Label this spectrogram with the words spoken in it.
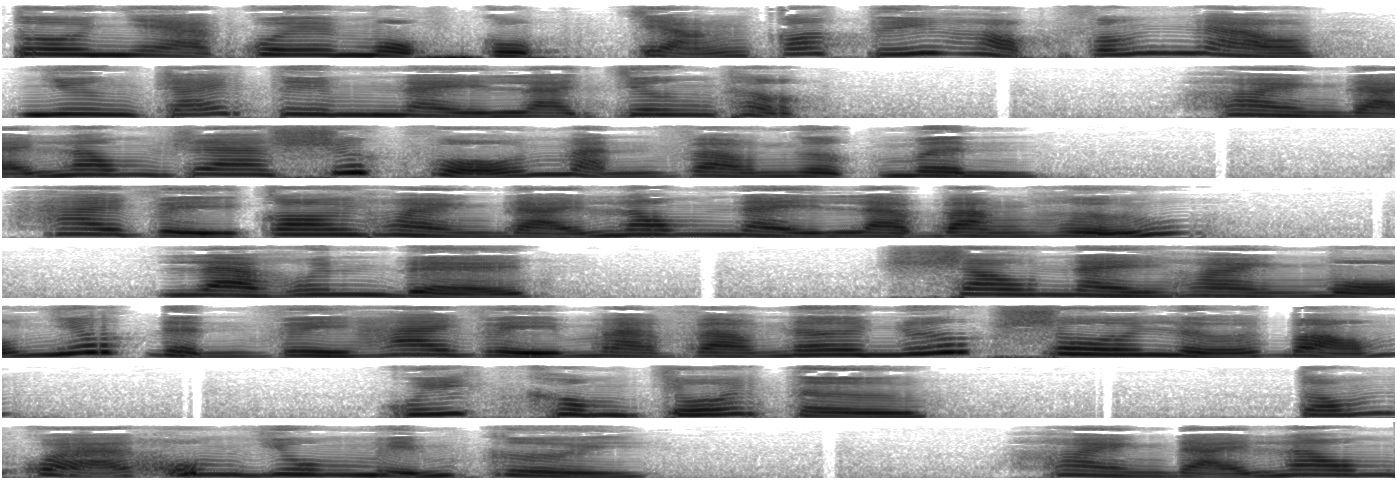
Tôi nhà quê một cục chẳng có tí học vấn nào, nhưng trái tim này là chân thật. Hoàng Đại Long ra sức vỗ mạnh vào ngực mình. Hai vị coi Hoàng Đại Long này là bằng hữu. Là huynh đệ. Sau này Hoàng mổ nhất định vì hai vị mà vào nơi nước sôi lửa bỏng. Quyết không chối từ. Tống quả ung dung mỉm cười. Hoàng Đại Long,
